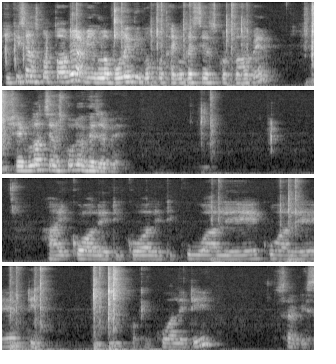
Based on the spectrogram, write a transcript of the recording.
কি কি চেঞ্জ করতে হবে আমি এগুলো বলে দিব, কোথায় কোথায় চেঞ্জ করতে হবে, সেগুলো চেঞ্জ করলে হয়ে যাবে। High quality quality quality quality okay quality service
